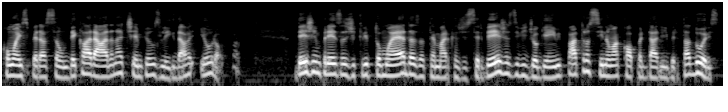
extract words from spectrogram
com a inspiração declarada na Champions League da Europa. Desde empresas de criptomoedas até marcas de cervejas e videogame patrocinam a Copa da Libertadores,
